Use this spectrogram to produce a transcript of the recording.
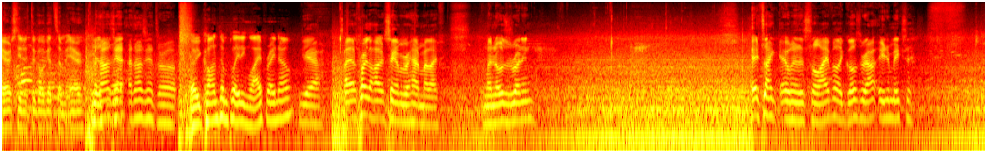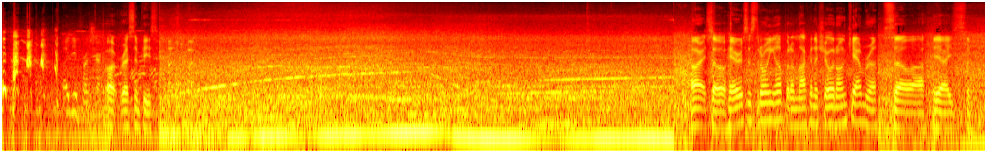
Harris needed to go get some air. I thought I was gonna, I thought I was gonna throw up. Are you contemplating life right now? Yeah. Uh, That's probably the hottest thing I've ever had in my life. My nose is running. It's like when the saliva like goes around, it makes it. Oh, rest in peace. All right, so Harris is throwing up, but I'm not gonna show it on camera. So uh, yeah, he's,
